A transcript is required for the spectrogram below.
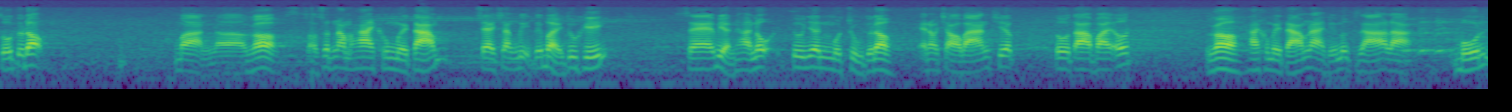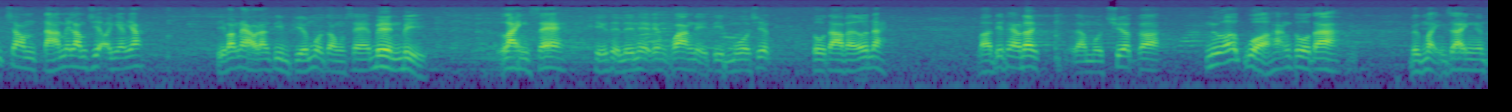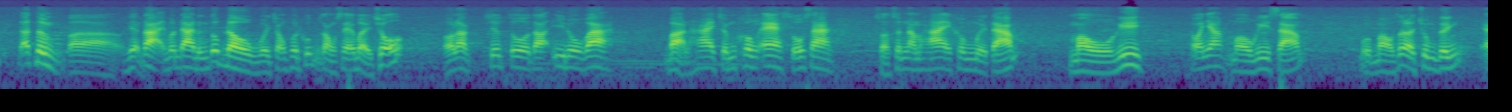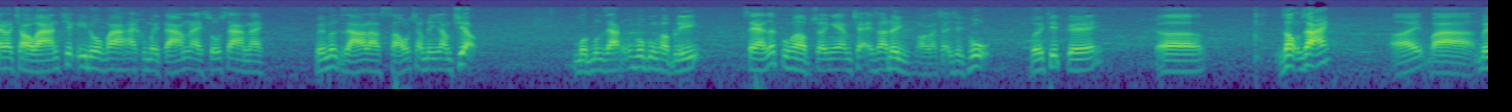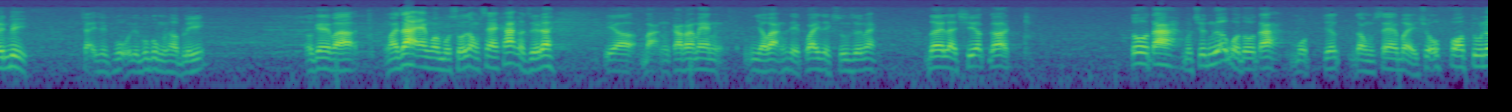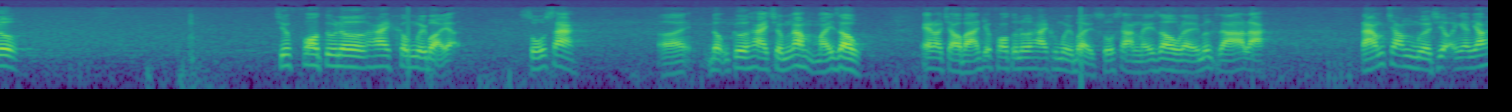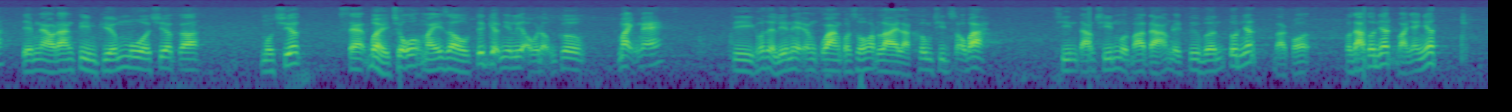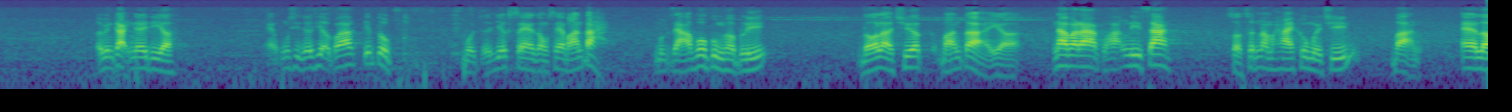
số tự động, bản à, G, sản xuất năm 2018 xe trang bị tới 7 tu khí, xe biển Hà Nội, tư nhân một chủ từ đầu. Em đang chào bán chiếc Toyota Vios G 2018 này với mức giá là 485 triệu anh em nhé thì bác nào đang tìm kiếm một dòng xe bền bỉ, lành xe thì có thể liên hệ với em Quang để tìm mua chiếc Toyota Vios này. Và tiếp theo đây là một chiếc ờ, nữa của hãng Toyota được mệnh danh đã từng và hiện tại vẫn đang đứng top đầu với trong phân khúc dòng xe 7 chỗ. Đó là chiếc Toyota Innova bản 2.0e số sàn, sản xuất năm 2018 màu ghi, các bạn nhé màu ghi xám một màu rất là trung tính. Em đang chào bán chiếc Innova 2018 này số sàn này với mức giá là 605 triệu. Một mức giá cũng vô cùng hợp lý. Xe rất phù hợp cho anh em chạy gia đình hoặc là chạy dịch vụ với thiết kế uh, rộng rãi. Đấy, và bền bỉ. Chạy dịch vụ thì vô cùng là hợp lý. Ok và ngoài ra em còn một số dòng xe khác ở dưới đây. Thì uh, bạn Caramel nhiều bạn có thể quay dịch xuống dưới này. Đây là chiếc uh, Toyota một chiếc nữa của Toyota một chiếc dòng xe 7 chỗ Fortuner. Chiếc Fortuner 2017 ạ số sàn. Đấy, động cơ 2.5 máy dầu. Em nào chào bán chiếc Fortuner 2017 số sàn máy dầu này mức giá là 810 triệu anh em nhé thì em nào đang tìm kiếm mua chiếc ờ, một chiếc xe 7 chỗ máy dầu tiết kiệm nhiên liệu và động cơ mạnh mẽ thì có thể liên hệ em Quang qua số hotline là 0963 989 138 để tư vấn tốt nhất và có có giá tốt nhất và nhanh nhất. Ở bên cạnh đây thì ờ, em cũng xin giới thiệu các bác tiếp tục một chiếc xe dòng xe bán tải mức giá vô cùng hợp lý. Đó là chiếc bán tải ờ, Navara của hãng Nissan sản xuất năm 2019 bản L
